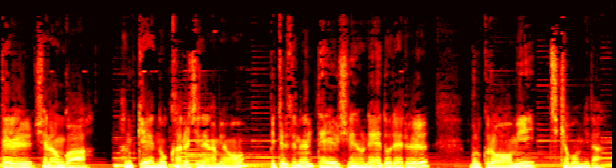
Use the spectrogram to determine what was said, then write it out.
델 셰넌과 함께 녹화를 진행하며 비틀즈는 델 셰넌의 노래를 물끄러미 지켜봅니다.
